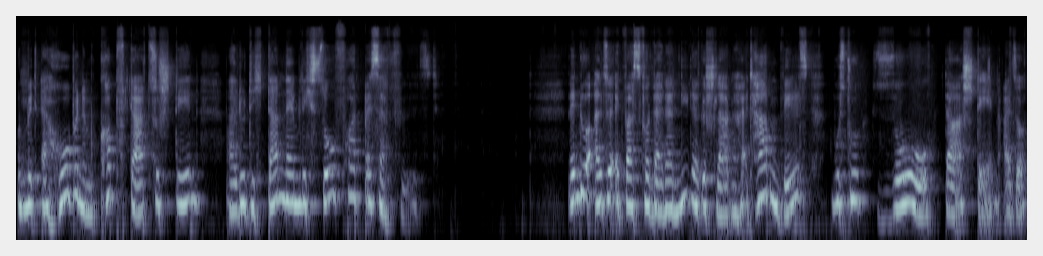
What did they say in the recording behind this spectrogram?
und mit erhobenem Kopf dazustehen, weil du dich dann nämlich sofort besser fühlst. Wenn du also etwas von deiner Niedergeschlagenheit haben willst, musst du so dastehen, also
